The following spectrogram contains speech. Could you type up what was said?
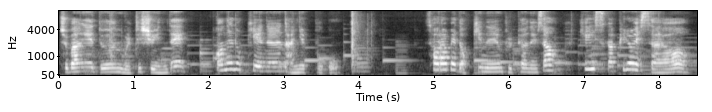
주방에 둔 물티슈인데 꺼내놓기에는 안 예쁘고 서랍에 넣기는 불편해서 케이스가 필요했어요.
